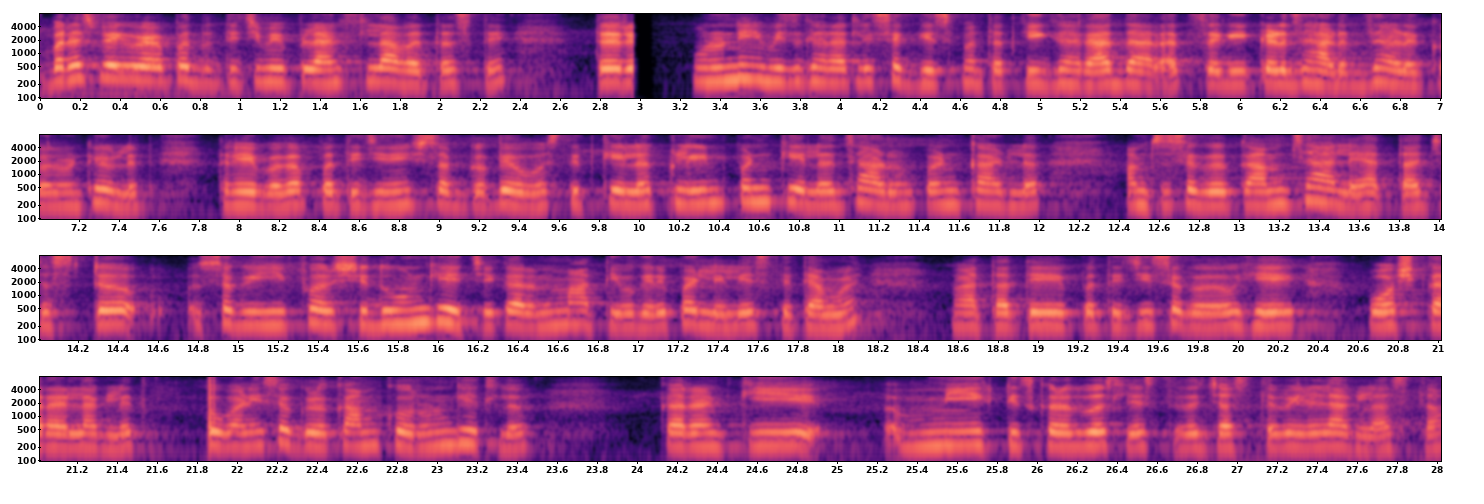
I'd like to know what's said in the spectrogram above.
बऱ्याच वेगवेगळ्या पद्धतीची मी प्लांट्स लावत असते. तर म्हणून नेहमीच घरातली सगळीच म्हणतात की घरात दारात सगळीकडे झाडच झाडं करून ठेवलेत. तर हे बघा पतीजीने सगळं व्यवस्थित केलं क्लीन पण केलं झाडून पण काढलं. आमचं सगळं काम झालं आहे आता जस्ट सगळी ही फरशी धुवून घ्यायची कारण माती वगैरे पडलेली असते त्यामुळे. आता ते पतीजी सगळं हे वॉश करायला लागलेत. दोघांनी सगळं काम करून घेतलं. कारण की मी एकटीच करत बसली असते तर जास्त वेळ लागला असता.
